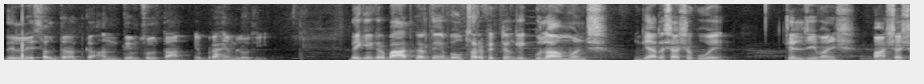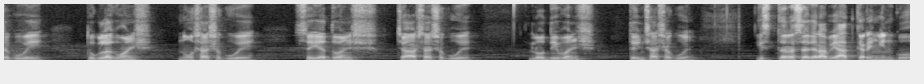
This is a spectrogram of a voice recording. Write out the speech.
दिल्ली सल्तनत का अंतिम सुल्तान, इब्राहिम लोधी देखिए, अगर बात करते हैं, बहुत सारे फैक्टर के गुलाम वंश ग्यारह शासक हुए खिलजी वंश पाँच शासक हुए, तुगलक वंश नौ शासक हुए, सैयद वंश चार शासक हुए लोधी वंश तीन शासक हुए। इस तरह से अगर आप याद करेंगे इनको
